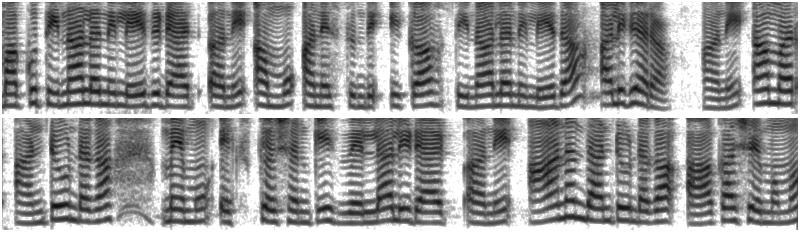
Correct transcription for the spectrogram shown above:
మాకు తినాలని లేదు డాడ్ అని అమ్ము అనేస్తుంది. ఇక తినాలని లేదా అలిగారా అని అమర్ అంటూ ఉండగా మేము ఎక్స్కర్షన్కి వెళ్ళాలి డాడ్ అని ఆనంద్ అంటూ ఉండగా ఆకాశేమో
